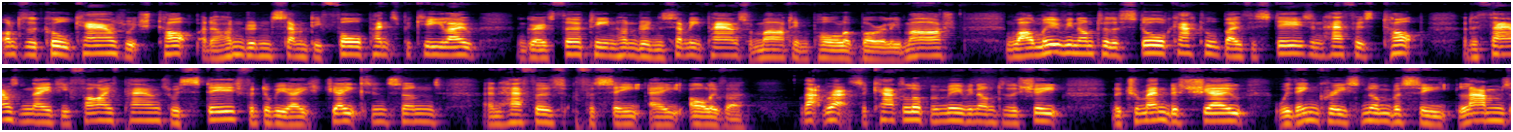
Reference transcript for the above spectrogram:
Onto the cull cows, which top at 174 pence per kilo and grows 1370 pounds for Martin Paul of Burgh le Marsh. While moving on to the store cattle, both the steers and heifers top at 1085 pounds, with steers for WH Jakes and Sons and heifers for C.A. Oliver. That wraps the cattle up and moving on to the sheep. A tremendous show with increased number see lambs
